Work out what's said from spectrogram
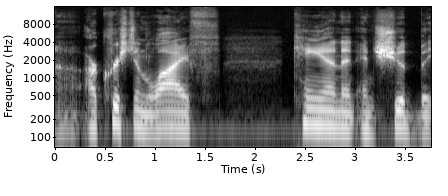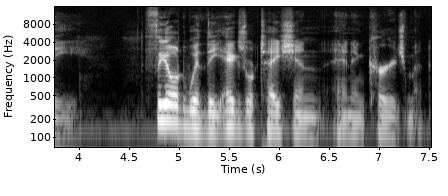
uh, our Christian life can and, and should be, filled with the exhortation and encouragement.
